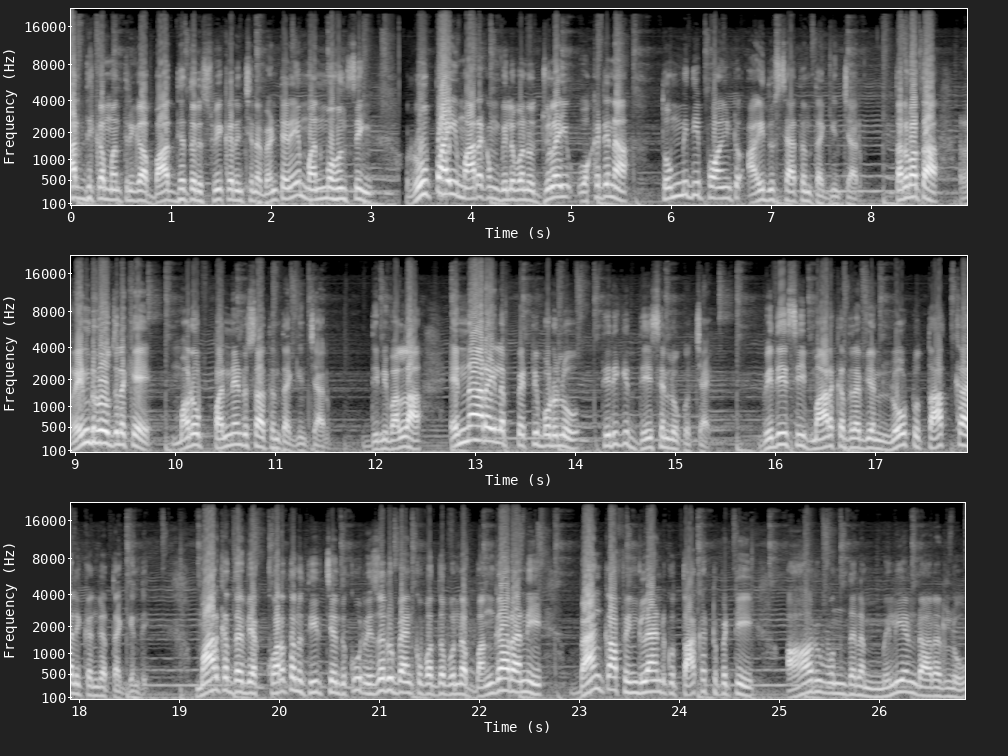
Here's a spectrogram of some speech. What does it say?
ఆర్థిక మంత్రిగా బాధ్యతలు స్వీకరించిన వెంటనే మన్మోహన్ సింగ్ రూపాయి మారకం విలువను జులై ఒకటిన తొమ్మిది పాయింట్ ఐదు శాతం తగ్గించారు. తర్వాత రెండు రోజులకే మరో పన్నెండు శాతం తగ్గించారు. దీనివల్ల ఎన్ఆర్ఐల పెట్టుబడులు తిరిగి దేశంలోకి వచ్చాయి విదేశీ మారక ద్రవ్యం లోటు తాత్కాలికంగా తగ్గింది. మారక ద్రవ్య కొరతను తీర్చేందుకు రిజర్వ్ బ్యాంకు వద్ద ఉన్న బంగారాన్ని బ్యాంక్ ఆఫ్ ఇంగ్లాండ్కు తాకట్టు పెట్టి ఆరు వందల మిలియన్ డాలర్లు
